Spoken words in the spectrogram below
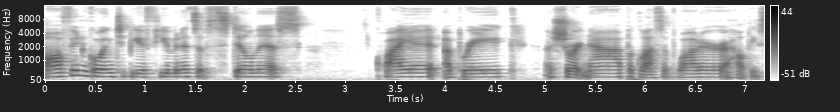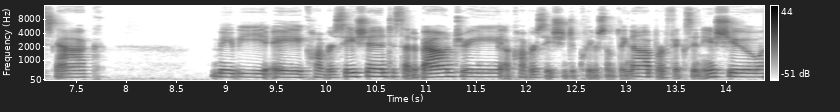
often going to be a few minutes of stillness, quiet, a break, a short nap, a glass of water, a healthy snack maybe a conversation to set a boundary, a conversation to clear something up or fix an issue.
